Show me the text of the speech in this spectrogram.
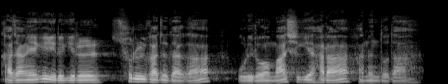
가장에게 이르기를 술을 가져다가 우리로 마시게 하라 하는도다.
